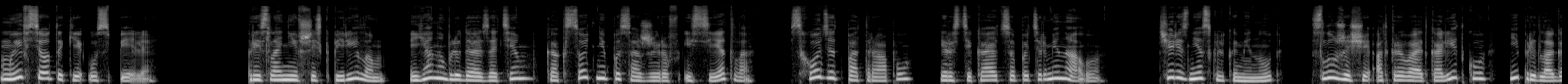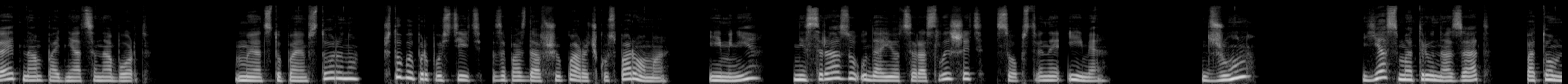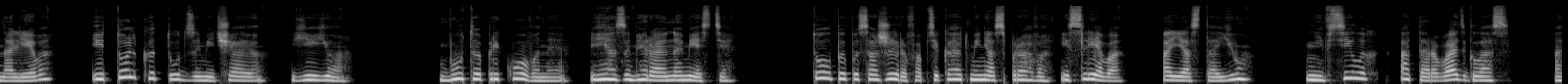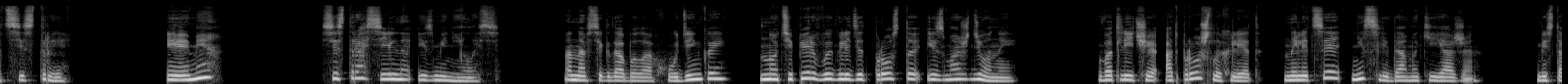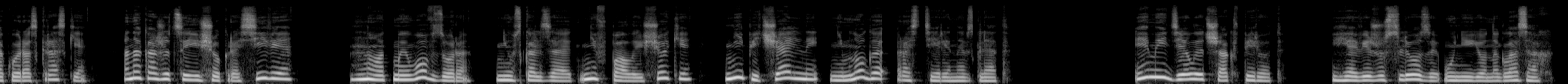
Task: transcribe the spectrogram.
Мы все таки успели. Прислонившись к перилам, я наблюдаю за тем, как сотни пассажиров из Сиэтла сходят по трапу и растекаются по терминалу. Через несколько минут Служащий открывает калитку и предлагает нам подняться на борт. Мы отступаем в сторону, чтобы пропустить запоздавшую парочку с парома, и мне не сразу удается расслышать собственное имя. «Джун?» Я смотрю назад, потом налево, и только тут замечаю ее. Будто прикованная, я замираю на месте. Толпы пассажиров обтекают меня справа и слева, а я стою, не в силах оторвать глаз от сестры. «Эми?» Сестра сильно изменилась. Она всегда была худенькой, но теперь выглядит просто изможденной. В отличие от прошлых лет, на лице ни следа макияжа. Без такой раскраски она кажется еще красивее, но от моего взора не ускользают ни впалые щеки, ни печальный, немного растерянный взгляд. Эми делает шаг вперед. Я вижу слезы у нее на глазах.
